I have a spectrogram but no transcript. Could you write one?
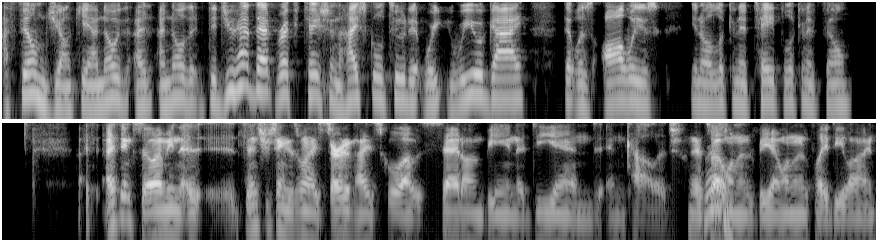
a film junkie. I know. I, I, know that. Did you have that reputation in high school too? That were, were you a guy that was always, you know, looking at tape, looking at film? I, th- I think so. I mean, it, it's interesting because when I started high school, I was set on being a D end in college. That's really? what I wanted to be. I wanted to play D line.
